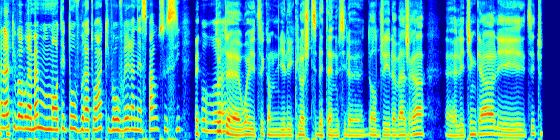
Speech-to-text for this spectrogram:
Alors, qui va vraiment monter le taux vibratoire, qui va ouvrir un espace aussi. pour, tout, euh, euh, oui, tu sais, comme il y a les cloches tibétaines aussi, le Dorje, le Vajra. Euh, les chinkas, les, tout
